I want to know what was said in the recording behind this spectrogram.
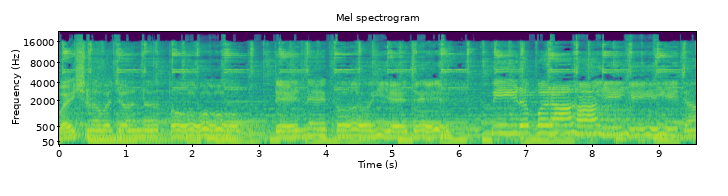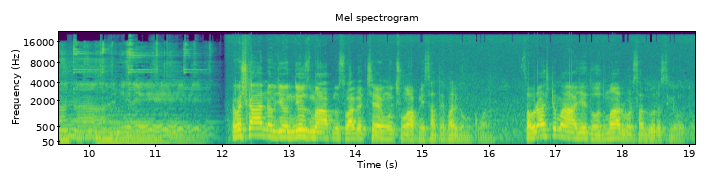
વૈષ્ણવજન તો તેને કહીએ જે પીડ પરાઈ નમસ્કાર, નવજીવન ન્યૂઝમાં આપનું સ્વાગત છે. હું છું આપની સાથે ભાર્ગવ મકવાણા સૌરાષ્ટ્રમાં આજે ધોધમાર વરસાદ વરસ્યો હતો.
